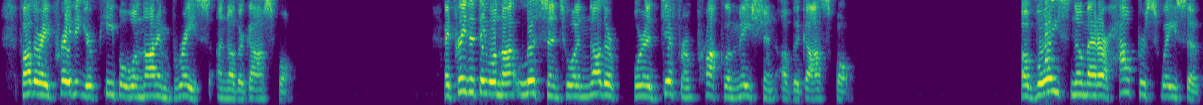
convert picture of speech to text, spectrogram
Father, I pray that your people will not embrace another gospel. I pray that they will not listen to another or a different proclamation of the gospel. A voice, no matter how persuasive,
